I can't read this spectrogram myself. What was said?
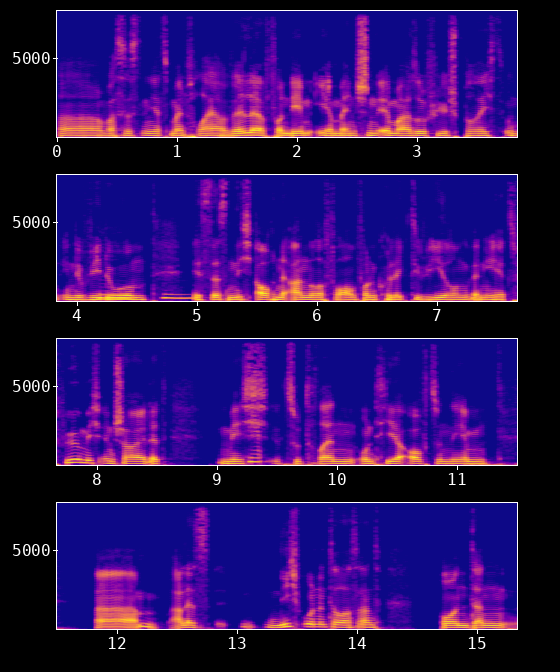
äh, was ist denn jetzt mein freier Wille, von dem ihr Menschen immer so viel spricht und Individuum, mhm. ist das nicht auch eine andere Form von Kollektivierung, wenn ihr jetzt für mich entscheidet, mich ja. zu trennen und hier aufzunehmen? Ähm, alles nicht uninteressant. Und dann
